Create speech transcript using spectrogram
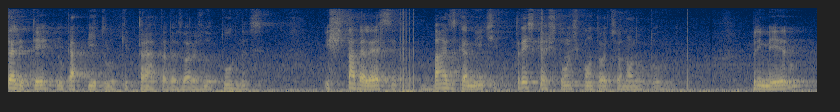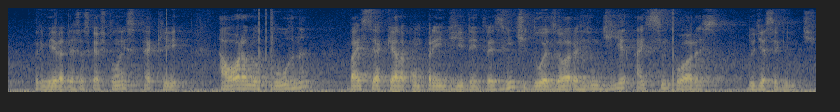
CLT, no capítulo que trata das horas noturnas, estabelece basicamente três questões quanto ao adicional noturno. Primeiro, primeira dessas questões é que a hora noturna vai ser aquela compreendida entre as 22 horas de um dia às 5 horas do dia seguinte.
